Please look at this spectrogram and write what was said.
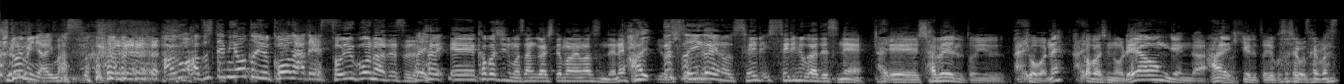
ひどい目に遭います。顎を外してみようというコーナーです。そういうコーナーです。はい。い、えー、カバジにも参加してもらいますんでね。はい。ウス以外のセリセリフがですね、えー喋るという、今日はね、カバジのレア音源がはい。聞けるということでございます。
